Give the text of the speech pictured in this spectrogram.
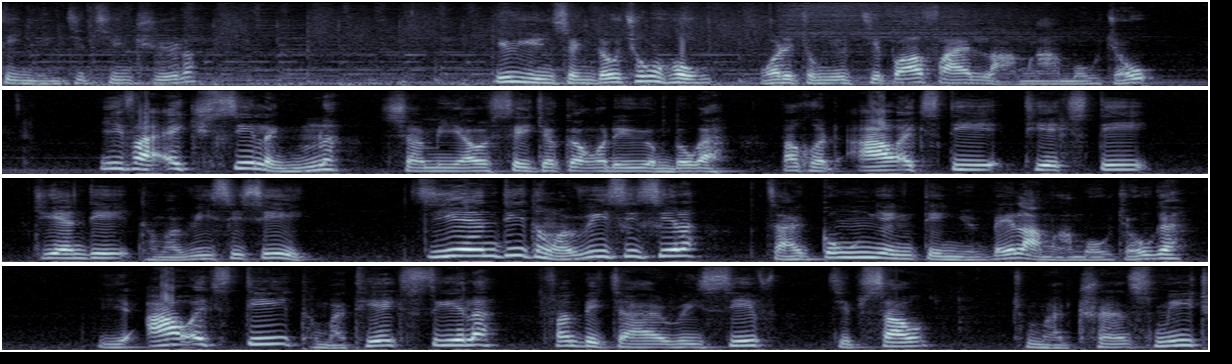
電源接線柱啦。要完成到充控，我哋仲要接驳一块蓝牙模组。呢块 H C 零五咧，上面有四只脚，我哋要用到嘅包括 R X D、T X D、G N D 同埋 V C C。G N D 同埋 V C C 咧就系供应电源俾蓝牙模组嘅，而 R X D 同埋 T X C 咧分别就系 receive 接收同埋 transmit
